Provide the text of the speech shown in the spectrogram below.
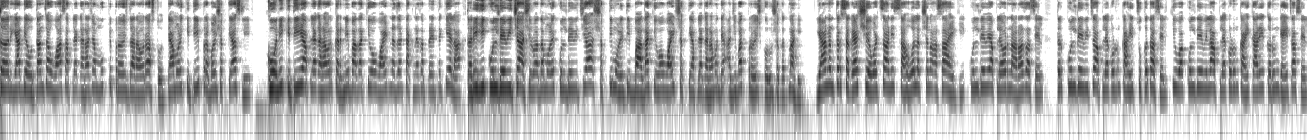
तर या देवतांचा वास आपल्या घराच्या मुख्य प्रवेशद्वारावर असतो. त्यामुळे कितीही प्रबळ शक्ती असली कोणी कितीही आपल्या घरावर करणी बाधा किंवा वाईट नजर टाकण्याचा प्रयत्न केला तरीही कुलदेवीच्या आशीर्वादामुळे कुलदेवीच्या शक्तीमुळे ती बाधा किंवा वाईट शक्ती आपल्या घरामध्ये अजिबात प्रवेश करू शकत नाही. यानंतर सगळ्यात शेवटचं आणि सहावं लक्षण असं आहे की कुलदेवी आपल्यावर नाराज असेल तर कुलदेवीचं आपल्याकडून काही चुकत असेल किंवा कुलदेवीला आपल्याकडून काही कार्य करून घ्यायचं असेल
